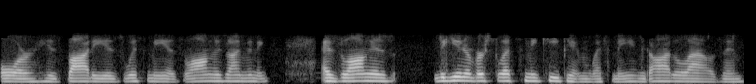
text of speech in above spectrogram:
or his body is with me as long as i'm to as long as the universe lets me keep him with me and god allows him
